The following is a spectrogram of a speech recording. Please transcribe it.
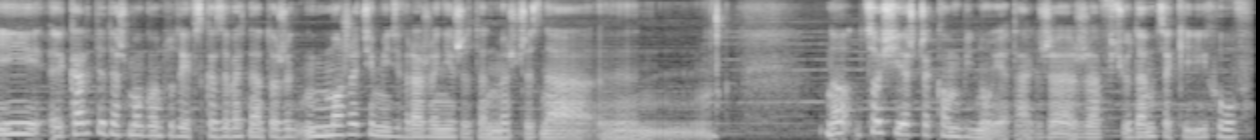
I y, karty też mogą tutaj wskazywać na to, że możecie mieć wrażenie, że ten mężczyzna no, coś jeszcze kombinuje, tak, że, że w siódemce kielichów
